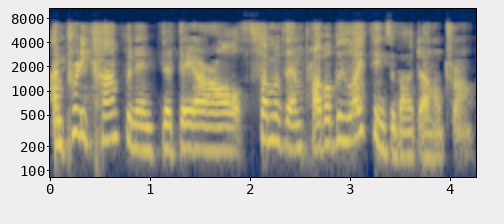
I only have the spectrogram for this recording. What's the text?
I'm pretty confident that they are all, some of them probably like things about Donald Trump.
